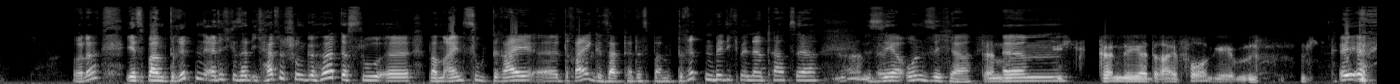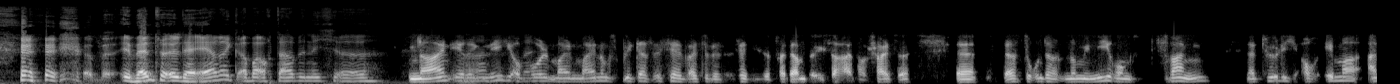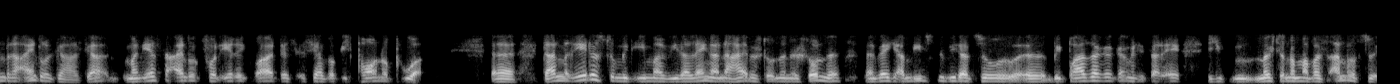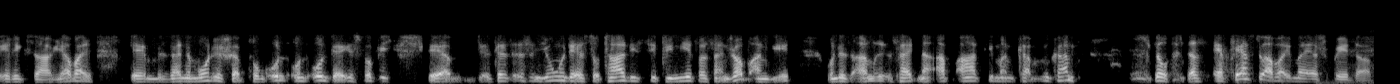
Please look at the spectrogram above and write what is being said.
Oder? Jetzt beim dritten, ehrlich gesagt, ich hatte schon gehört, dass du äh, beim Einzug drei, äh, drei gesagt hattest. Beim dritten bin ich mir in der Tat sehr, ja, sehr unsicher. Dann, ähm, ich kann dir ja drei vorgeben. Eventuell der Erik, aber auch da bin ich. Äh, Nein, Erik ja, nicht, obwohl nein. mein Meinungsbild, das ist ja, weißt du, das ist ja diese verdammte, ich sage einfach Scheiße, äh, dass du unter Nominierungszwang natürlich auch immer andere Eindrücke hast. Ja, mein erster Eindruck von Erik war, das ist ja wirklich Porno pur. Äh, dann redest du mit ihm mal wieder länger, eine halbe Stunde, eine Stunde, dann wäre ich am liebsten wieder zu äh, Big Brother gegangen und ich sage, ey, ich möchte noch mal was anderes zu Erik sagen, ja, weil der, seine Modeschöpfung und, und, und, der ist wirklich, der, das ist ein Junge, der ist total diszipliniert, was seinen Job angeht und das andere ist halt eine Abart, die man kampen kann. So, das erfährst du aber immer erst später.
